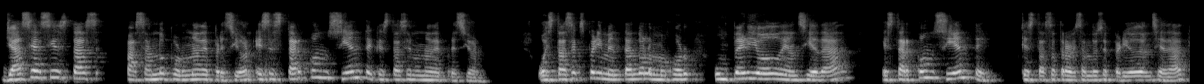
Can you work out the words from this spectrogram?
Ya sea si estás pasando por una depresión, es estar consciente que estás en una depresión o estás experimentando a lo mejor un periodo de ansiedad, estar consciente que estás atravesando ese periodo de ansiedad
